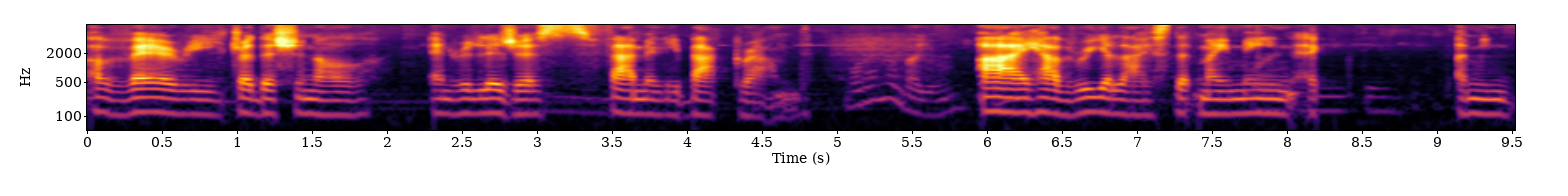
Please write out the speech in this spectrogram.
a very traditional and religious family background, Mura ba yun? I have realized that my main, I mean,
